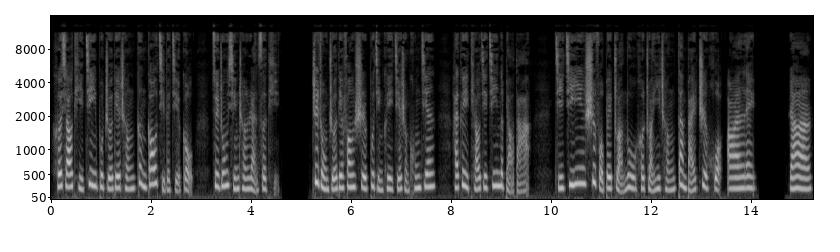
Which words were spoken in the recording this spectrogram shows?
核小体进一步折叠成更高级的结构。最终形成染色体。这种折叠方式不仅可以节省空间，还可以调节基因的表达，即基因是否被转录和转译成蛋白质或 RNA。然而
